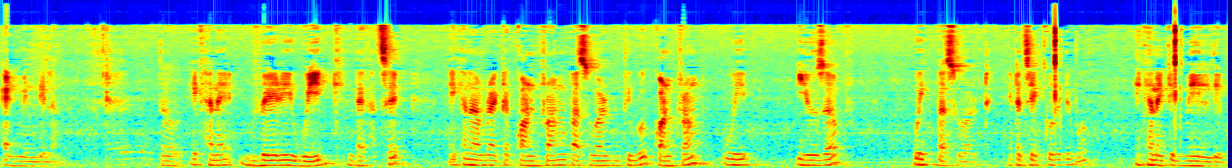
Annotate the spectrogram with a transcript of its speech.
অ্যাডমিন দিলাম। তো এখানে ভেরি উইক দেখাচ্ছে। এখানে আমরা একটা কনফার্ম পাসওয়ার্ড দিব। Confirm we use of weak password এটা চেক করে দিব। এখানে একটি মেইল দিব।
